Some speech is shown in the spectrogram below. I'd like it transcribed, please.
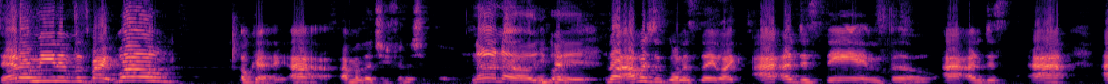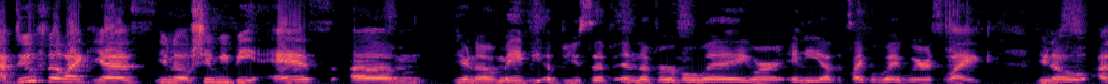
that don't mean it was right. Well, okay, I, I'm gonna let you finish it. No, no, you go ahead. no, I was just gonna say, like, I understand though. I understand. I I do feel like yes, you know, should we be as um you know, maybe abusive in a verbal way or any other type of way where it's like, you know, a,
